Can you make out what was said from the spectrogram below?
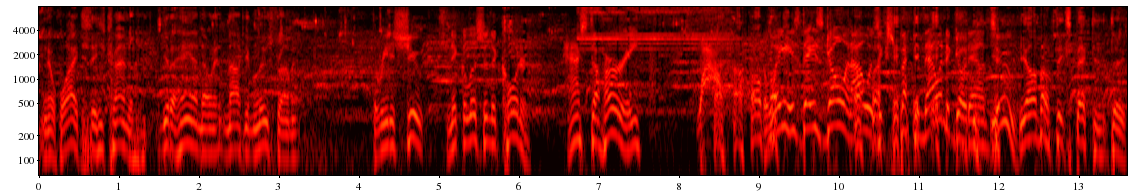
You know, White, he's trying to get a hand on it and knock him loose from it. Three to shoot. Nicholas in the corner. Has to hurry. Wow. the way his day's going, I was expecting that one to go down too. You almost expected it to.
